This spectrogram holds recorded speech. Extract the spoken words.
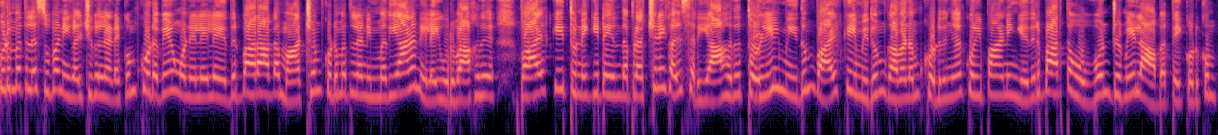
குடும்பத்துல சுப நிகழ்ச்சிகள் நடக்கும். கூடவே உங்க நிலையில் எதிர்பாராத மாற்றம் குடும்பத்துல நிம்மதியான நிலை உருவாகுது. வாழ்க்கை துணைக்கிட்ட இருந்த பிரச்சனைகள் சரியாகுது. தொழில் மீதும் வாழ்க்கை மீதும் கவனம் கொடுதுங்க குறிப்பாக நீங்கள் எதிர்பார்த்த ஒவ்வொன்றுமே லாபத்தை கொடுக்கும்.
